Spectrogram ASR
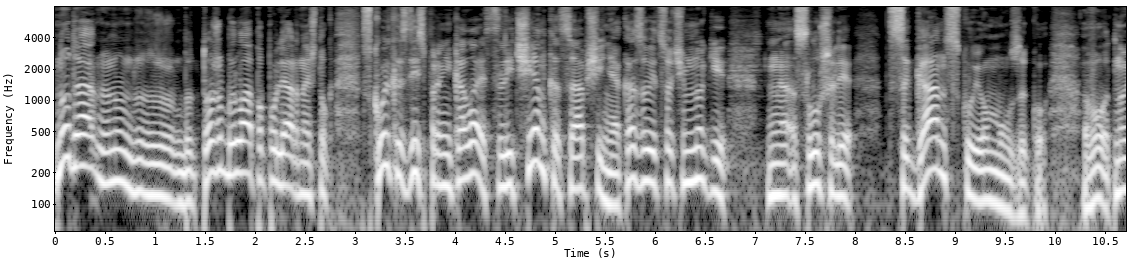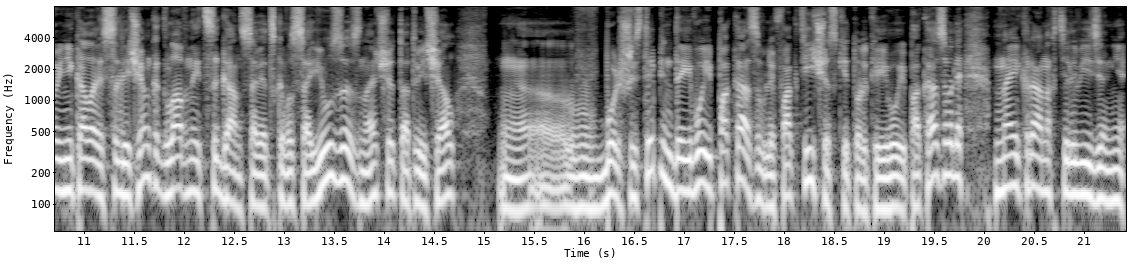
Ну да, ну, ну, тоже была популярная штука. Сколько здесь про Николая Сличенко сообщений. Оказывается, очень многие слушали цыганскую музыку. Вот. Ну и Николай Соличенко, главный цыган Советского Союза, значит, отвечал э, в большей степени, да его и показывали, фактически только его и показывали на экранах телевидения,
